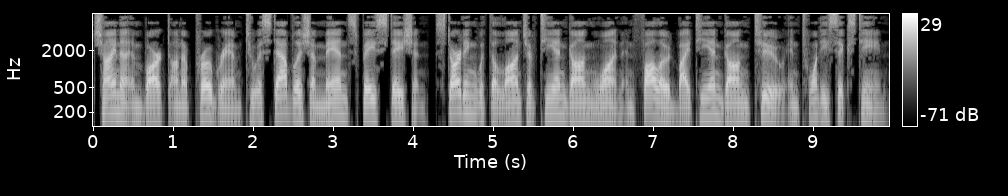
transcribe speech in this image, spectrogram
China embarked on a program to establish a manned space station, starting with the launch of Tiangong-1 and followed by Tiangong-2 in 2016.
